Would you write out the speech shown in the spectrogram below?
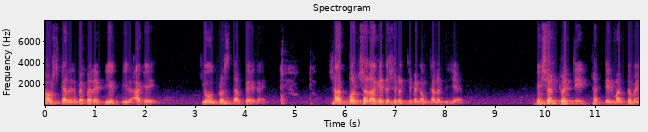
সংস্কারের ব্যাপারে বিএনপির আগে কেউ প্রস্তাব দেয় নাই। সাত বছর আগে দেশনেত্রী বেগম খালেদা জিয়া ভিশন টোয়েন্টি থার্টির মাধ্যমে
